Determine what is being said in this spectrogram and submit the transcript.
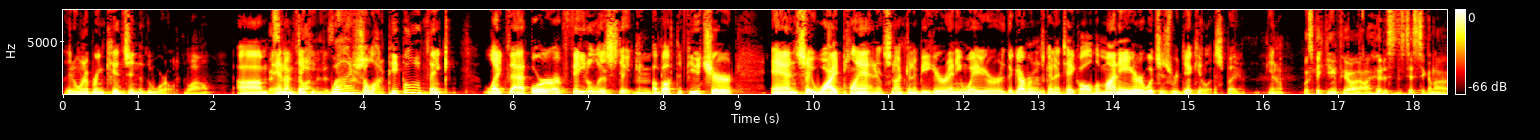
They don't want to bring kids into the world. Wow. Um, and I'm thinking, well, it? there's a lot of people who think like that or are fatalistic mm. about the future. and say why plan? It's not going to be here anyway, or the government's going to take all the money, or which is ridiculous. But you know, Well, speaking of here, I heard a statistic, and I,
